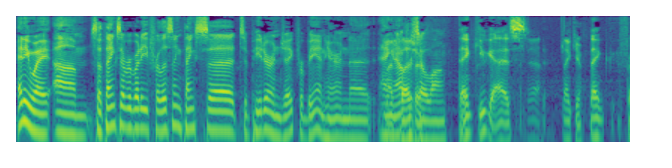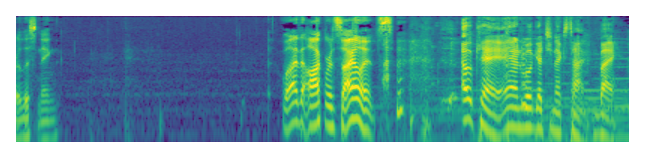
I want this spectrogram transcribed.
Anyway, um, so thanks everybody for listening. Thanks uh, to Peter and Jake for being here and uh, hanging out pleasure. for so long. Thank you guys. Yeah. Thank you. Thank for listening. Why the awkward silence? Okay, and we'll get you next time. Bye.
